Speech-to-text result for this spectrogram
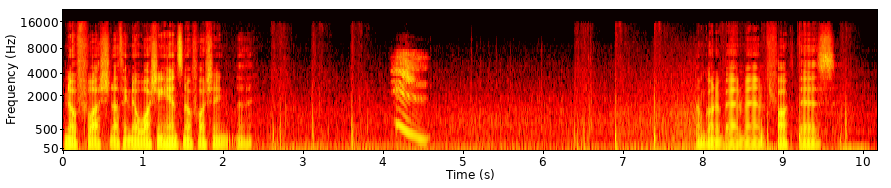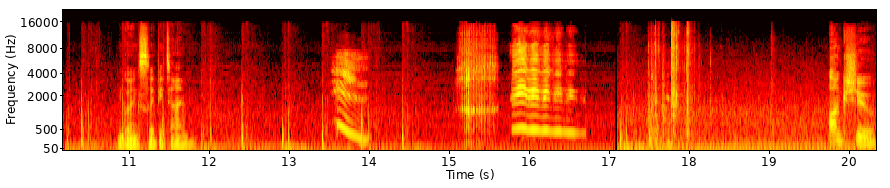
No flush, nothing. No washing hands, no flushing, nothing. I'm going to bed, man. Fuck this. I'm going sleepy time. Honk shoe.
